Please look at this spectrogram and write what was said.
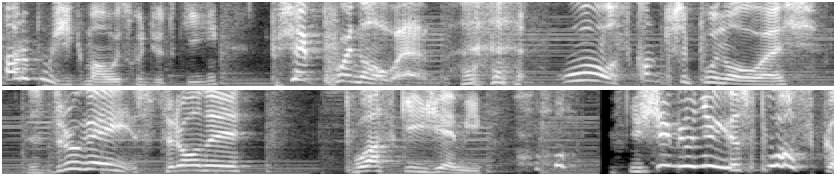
Arbuzik mały, słodziutki. Przypłynąłem! o, skąd przypłynąłeś? Z drugiej strony płaskiej ziemi. Ziemia nie jest płaska!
